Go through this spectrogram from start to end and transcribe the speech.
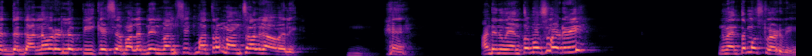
పెద్ద గన్నవరంలో పీకేసే వల్లభనేని వంశీకి మాత్రం మంచాలు కావాలి. అంటే నువ్వు ఎంత ముసలాడివి? నువ్వు ఎంత ముసలాడివి?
